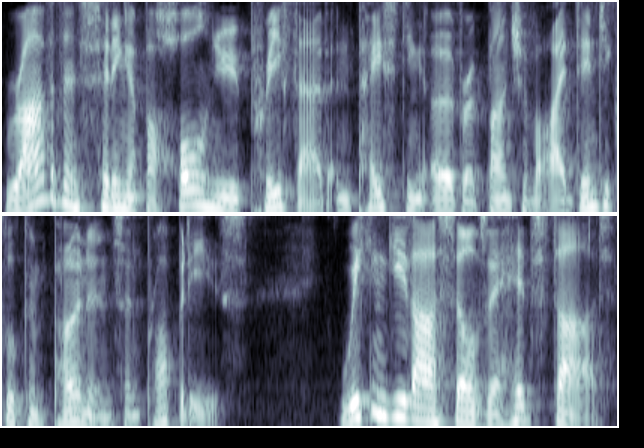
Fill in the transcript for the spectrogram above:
Rather than setting up a whole new prefab and pasting over a bunch of identical components and properties, we can give ourselves a head start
